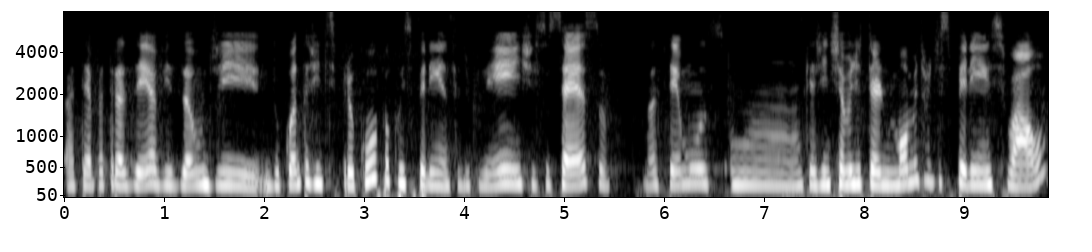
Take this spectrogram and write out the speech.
até para trazer a visão de, do quanto a gente se preocupa com experiência de cliente, sucesso, nós temos um que a gente chama de termômetro de experiência UAU,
